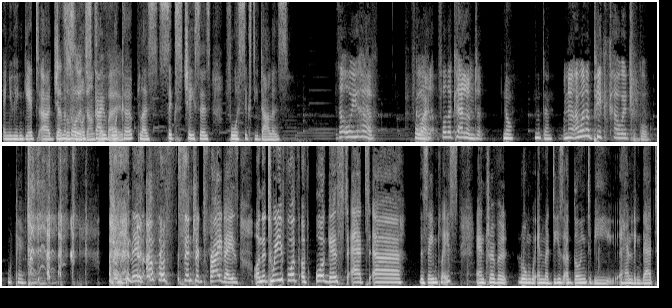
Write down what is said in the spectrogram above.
and you can get uh, That's also Jameson or Sky vibe. Vodka plus six chasers for sixty dollars. Is that all you have? For what? For the calendar. No, I'm not done. No, I want to pick where to go. Okay. There's Afrocentric Fridays on the 24th of August at uh, the same place, and Trevor Longo and Madiz are going to be handling that,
